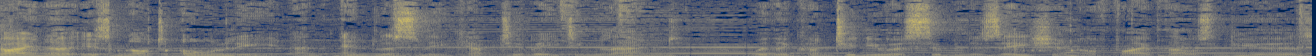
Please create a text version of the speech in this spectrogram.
China is not only an endlessly captivating land with a continuous civilization of 5,000 years,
